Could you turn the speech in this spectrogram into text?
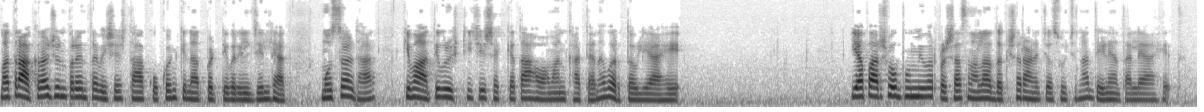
मात्र अकरा जूनपर्यंत विशेषतः कोकण किनारपट्टीवरील जिल्ह्यात मुसळधार किंवा अतिवृष्टीची शक्यता हवामान खात्यानं वर्तवली आहे. या पार्श्वभूमीवर प्रशासनाला दक्ष राहण्याच्या सूचना देण्यात आल्या आहेत.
